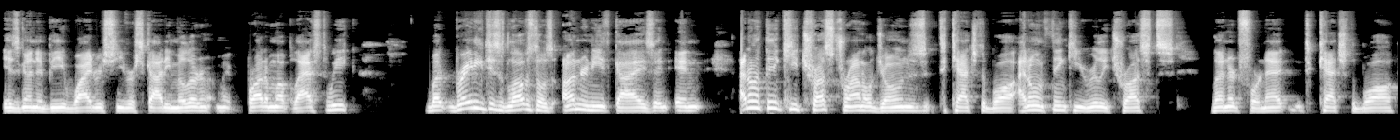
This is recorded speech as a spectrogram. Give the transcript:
is going to be wide receiver Scotty Miller. I brought him up last week, but Brady just loves those underneath guys, and and I don't think he trusts Ronald Jones to catch the ball. I don't think he really trusts Leonard Fournette to catch the ball.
